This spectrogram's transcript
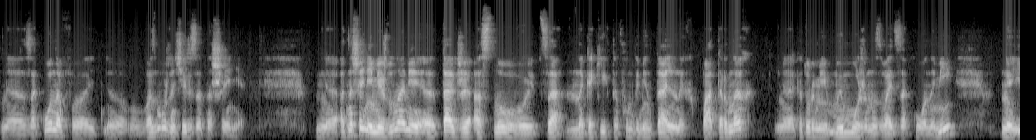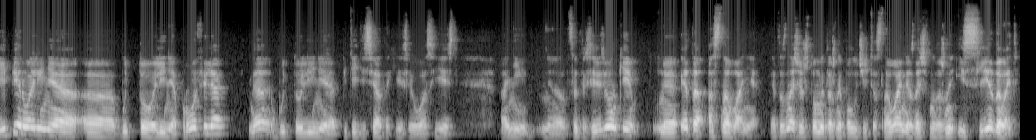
законов возможно через отношения. Э, отношения между нами э, также основываются на каких-то фундаментальных паттернах, э, которыми мы можем назвать законами. И первая линия, будь то линия профиля, да, будь то линия 50-х, если у вас есть они в центре селезенки, это основание. Это значит, что мы должны получить основание, значит мы должны исследовать,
